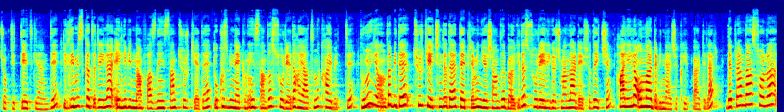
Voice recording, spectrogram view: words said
çok ciddi etkilendi. Bildiğimiz kadarıyla 50 binden fazla insan Türkiye'de, 9 bine yakın insan da Suriye'de hayatını kaybetti. Bunun yanında bir de Türkiye içinde de depremin yaşandığı bölgede Suriyeli göçmenler de yaşadığı için haliyle onlar da binlerce kayıp verdiler. Depremden sonra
